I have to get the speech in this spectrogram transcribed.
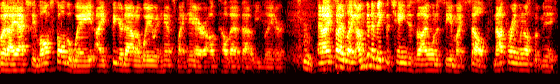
But I actually lost all the weight. I figured out a way to enhance my hair. I'll tell that about you later. And I decided, like, I'm going to make the changes that I want to see in myself, not for anyone else but me.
